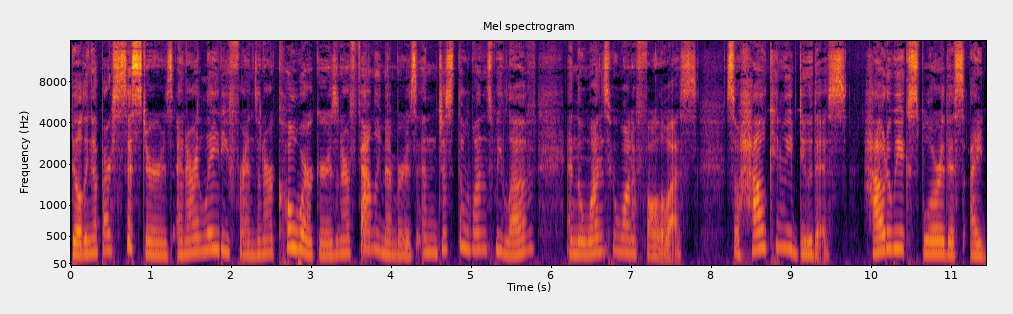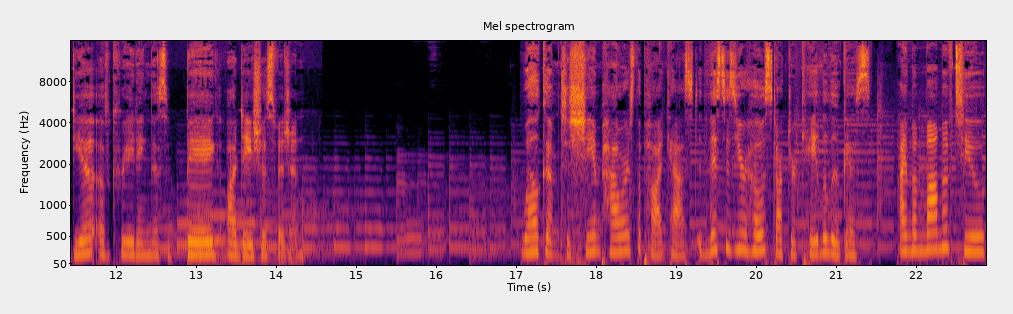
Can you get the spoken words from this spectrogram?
building up our sisters and our lady friends and our coworkers and our family members and just the ones we love and the ones who want to follow us. So, how can we do this? How do we explore this idea of creating this big, audacious vision? Welcome to She Empowers the podcast. This is your host, Dr. Kayla Lucas. I'm a mom of two,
